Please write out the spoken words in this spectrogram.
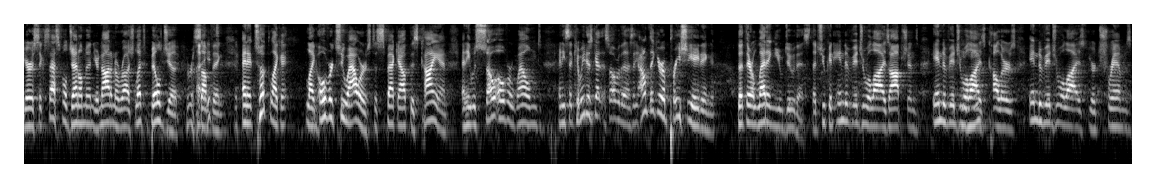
"You're a successful gentleman. You're not in a rush. Let's build you something." And it took like a like over two hours to spec out this Cayenne, and he was so overwhelmed. And he said, "Can we just get this over?" There, I said, "I don't think you're appreciating." That they're letting you do this, that you can individualize options, individualize Mm-hmm. colors, individualize your trims,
